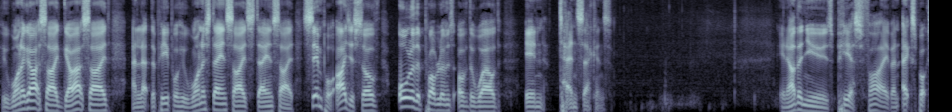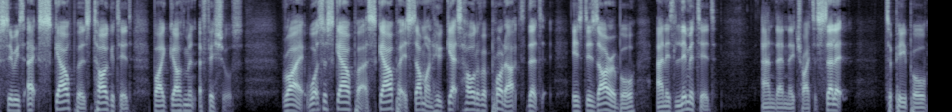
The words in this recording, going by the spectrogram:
who want to go outside go outside and let the people who want to stay inside stay inside. Simple. I just solved all of the problems of the world in 10 seconds. In other news, PS5 and Xbox Series X scalpers targeted by government officials. Right, what's a scalper? A scalper is someone who gets hold of a product that is desirable and is limited, and then they try to sell it to people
